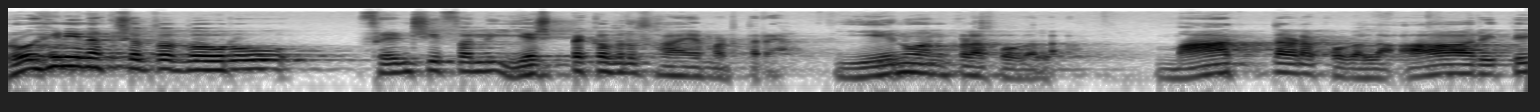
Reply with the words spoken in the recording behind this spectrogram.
ರೋಹಿಣಿ ನಕ್ಷತ್ರದವರು ಫ್ರೆಂಡ್ಶಿಪ್ಪಲ್ಲಿ ಎಷ್ಟು ಬೇಕಾದರೂ ಸಹಾಯ ಮಾಡ್ತಾರೆ. ಏನೂ ಅನ್ಕೊಳಕ್ಕೆ ಹೋಗಲ್ಲ. ಮಾತಾಡೋಕ್ಕೆ ಹೋಗಲ್ಲ. ಆ ರೀತಿ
